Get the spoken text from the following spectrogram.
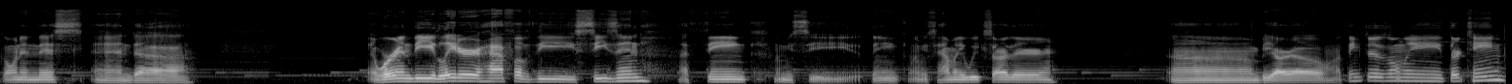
going in this, and uh, we're in the later half of the season. I think. Let me see. I think. Let me see. How many weeks are there? Um, BRL. I think there's only 13.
